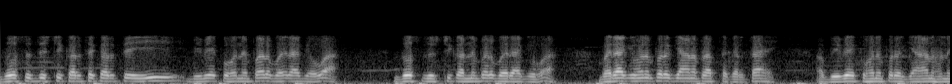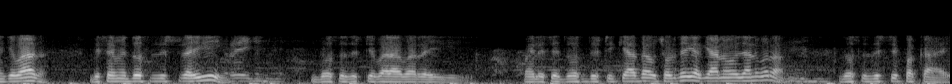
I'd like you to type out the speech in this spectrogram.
दोष दृष्टि करते करते ही विवेक होने पर वैराग्य हुआ। दोष दृष्टि करने पर वैराग्य हुआ। वैराग्य होने पर ज्ञान प्राप्त करता है। और विवेक होने पर ज्ञान होने के बाद विषय में दोष दृष्टि रहेगी? दोष दृष्टि बराबर रहेगी। पहले से दोष दृष्टि क्या था, वो छोड़ देगा ज्ञान हो जाने पर? दोष दृष्टि पक्का है।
